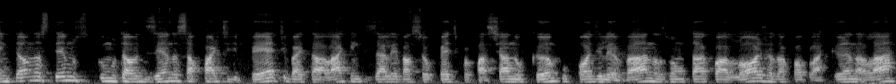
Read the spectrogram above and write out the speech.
então, nós temos, como estava dizendo, essa parte de pet, vai estar lá, quem quiser levar seu pet para passear no campo, pode levar, nós vamos estar com a loja da Coplacana lá,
